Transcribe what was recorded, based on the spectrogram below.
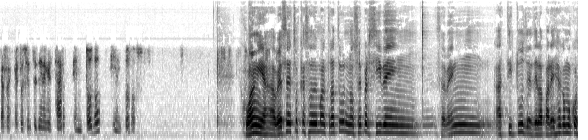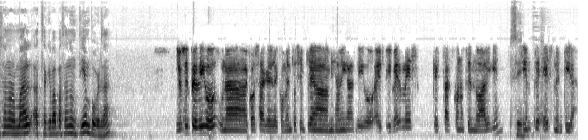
el respeto siempre tiene que estar en todo y en todos. Juan, y a veces estos casos de maltrato no se perciben, se ven actitudes de la pareja como cosa normal hasta que va pasando un tiempo, ¿verdad? Yo siempre digo una cosa que le comento siempre a mis amigas, digo, el primer mes que estás conociendo a alguien siempre es mentira.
